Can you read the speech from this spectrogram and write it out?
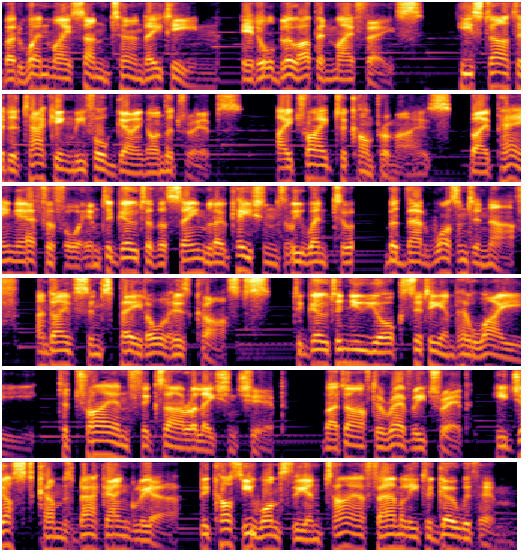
But when my son turned 18, it all blew up in my face. He started attacking me for going on the trips. I tried to compromise by paying airfare for him to go to the same locations we went to, but that wasn't enough, and I've since paid all his costs to go to New York City and Hawaii to try and fix our relationship. But after every trip, he just comes back angrier because he wants the entire family to go with him.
